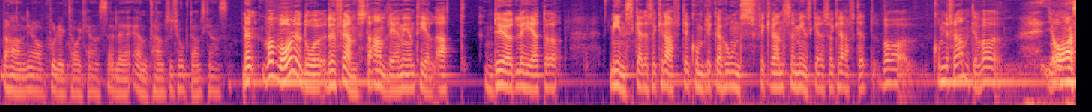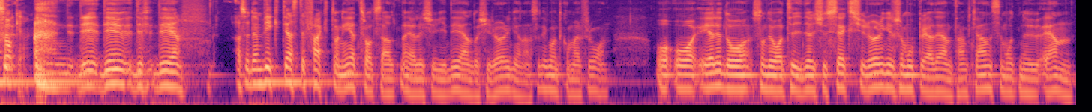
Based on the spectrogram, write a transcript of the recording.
behandling av kolorektalcancer eller ändtarms och tjocktarmscancer. Men vad var det då den främsta anledningen till att dödlighet och minskade så kraftigt, komplikationsfrekvensen minskade så kraftigt. Vad kom ni fram till? Vad, ja, alltså, det, det, det, det, alltså den viktigaste faktorn är trots allt när det gäller kirurgi, det är ändå kirurgen. Alltså det går inte att komma ifrån. Och, och är det då som det var tidigare 26 kirurger som opererade ändtarmscancer mot nu en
